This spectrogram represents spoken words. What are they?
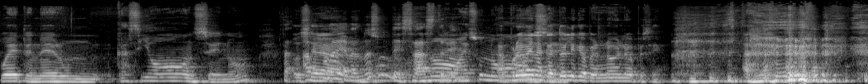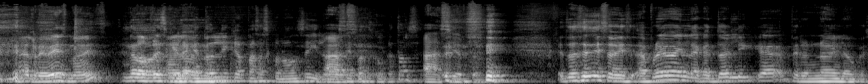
puede tener un casi 11, ¿no? O sea, aprueba, no es un desastre. No, es un 11. Aprueba en la católica, pero no en la OPC. Al revés, ¿no es? No, pero es que no, la no. católica pasas con 11 y la Ah, base sí. pasas con 14. Ah, cierto. Entonces eso es, aprueba en la católica, pero no en la OPC.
